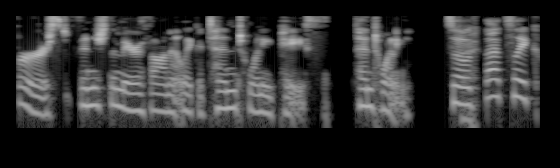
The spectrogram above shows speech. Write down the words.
first finished the marathon at like a 1020 pace. 1020. So Okay. that's like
